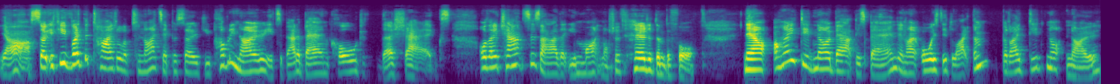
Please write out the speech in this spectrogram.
Yeah. So if you've read the title of tonight's episode, you probably know it's about a band called The Shaggs, although chances are that you might not have heard of them before. Now, I did know about this band and I always did like them, but I did not know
